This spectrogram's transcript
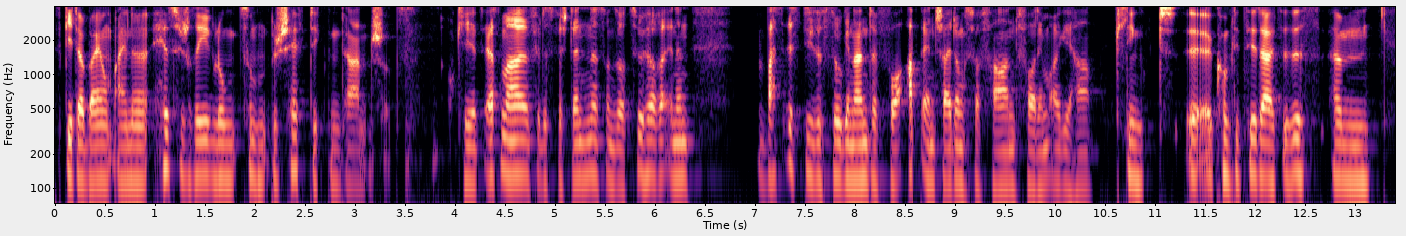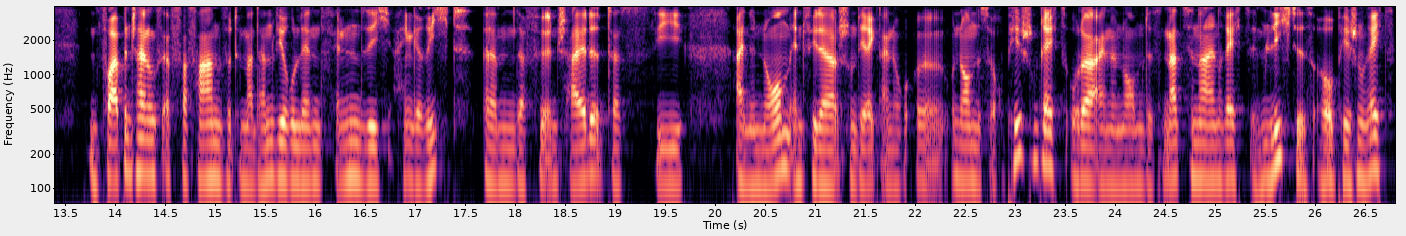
Es geht dabei um eine hessische Regelung zum Beschäftigtendatenschutz. Okay, jetzt erstmal für das Verständnis unserer ZuhörerInnen. Was ist dieses sogenannte Vorabentscheidungsverfahren vor dem EuGH? Klingt äh, komplizierter als es ist. Ähm, ein Vorabentscheidungsverfahren wird immer dann virulent, wenn sich ein Gericht ähm, dafür entscheidet, dass sie eine Norm, entweder schon direkt eine äh, Norm des europäischen Rechts oder eine Norm des nationalen Rechts im Licht des europäischen Rechts,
